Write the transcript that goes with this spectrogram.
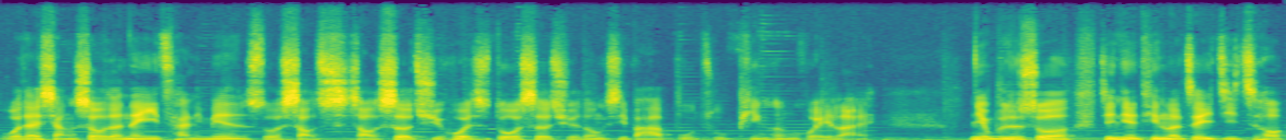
我在享受的那一餐里面所少少摄取或者是多摄取的东西，把它补足平衡回来。你也不是说今天听了这一集之后，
